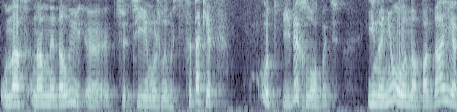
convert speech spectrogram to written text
у нас нам не дали е, цієї можливості. Це так, як от йде хлопець, і на нього нападає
